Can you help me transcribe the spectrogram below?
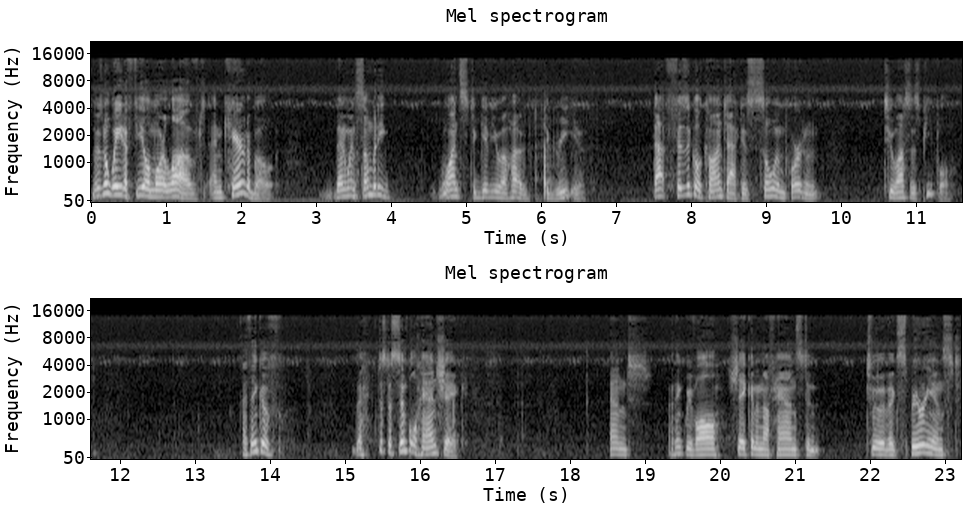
there's no way to feel more loved and cared about than when somebody wants to give you a hug to greet you. That physical contact is so important to us as people. I think of just a simple handshake. And I think we've all shaken enough hands to to have experienced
